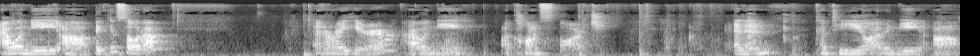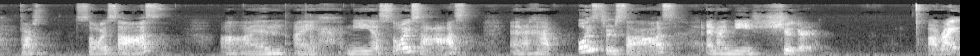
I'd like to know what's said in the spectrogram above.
I will need uh, baking soda. And right here I will need a cornstarch. And then continue I will need uh, soy sauce. Uh, and I need a soy sauce. And I have oyster sauce. And I need sugar. All right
